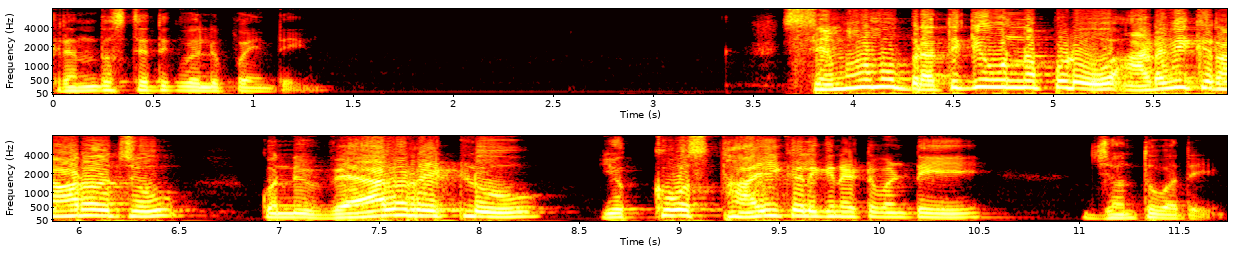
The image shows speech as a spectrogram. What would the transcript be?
క్రింద స్థితికి వెళ్ళిపోయింది. సింహము బ్రతికి ఉన్నప్పుడు అడవికి రారాజు కొన్ని వేల రెట్లు ఎక్కువ స్థాయి కలిగినటువంటి జంతువు అది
